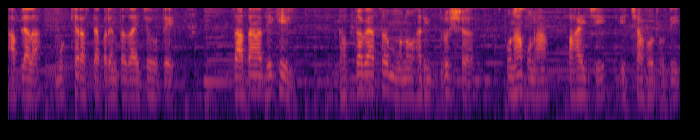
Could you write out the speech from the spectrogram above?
आपल्याला मुख्य रस्त्यापर्यंत जायचे होते. जाताना देखील धबधब्याचं मनोहारी दृश्य पुन्हा पुन्हा पाहायची इच्छा होत होती.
